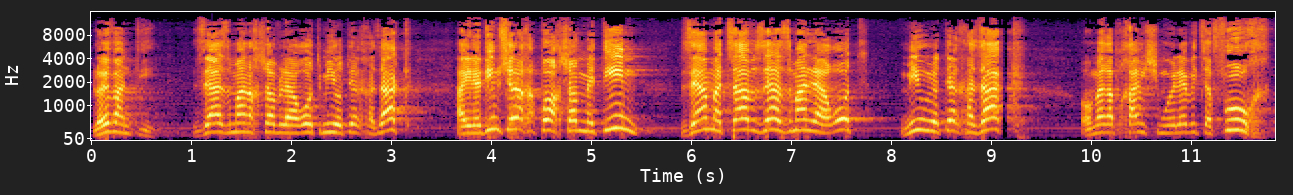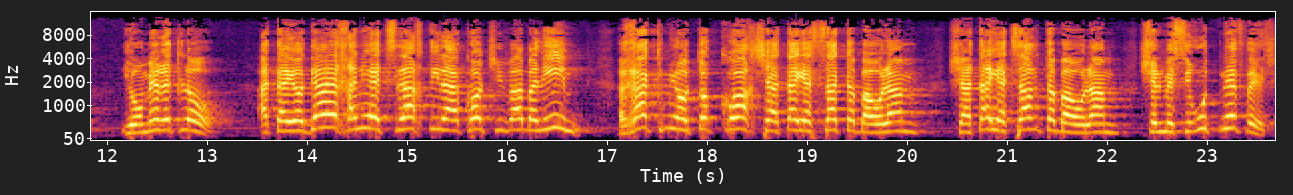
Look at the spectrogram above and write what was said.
לא הבנתי, זה הזמן עכשיו להראות מי יותר חזק? הילדים שלך פה עכשיו מתים? זה המצב, זה הזמן להראות מי הוא יותר חזק? אומר רב חיים שמואלביץ, הפוך, היא אומרת לו, אתה יודע איך אני הצלחתי להכות שבעה בנים? רק מאותו כוח שאתה יסדת בעולם, שאתה יצרת בעולם, של מסירות נפש,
